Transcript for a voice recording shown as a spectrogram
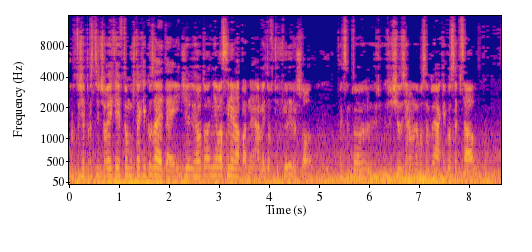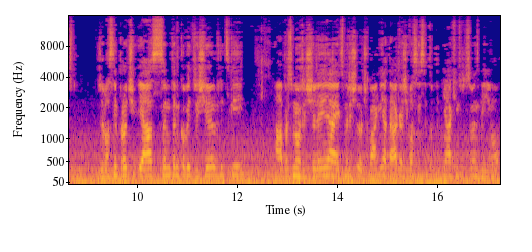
Protože prostě člověk je v tom už tak jako zajetej, že ho to ani vlastně nenapadne. A mě to v tu chvíli došlo, tak jsem to řešil s ženou, nebo jsem to nějak jako sepsal. Že vlastně proč já jsem ten covid řešil vždycky a proč jsme ho řešili a jak jsme řešili očkování a tak, a že vlastně se to teď nějakým způsobem změnilo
